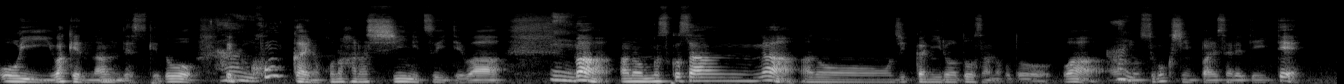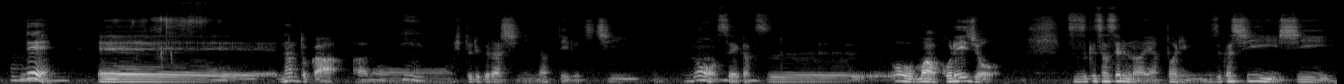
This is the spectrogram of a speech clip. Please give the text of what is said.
多いわけなんですけど、今回のこの話については、ええ。まあ、あの、息子さんが、あの、実家にいるお父さんのことは、すごく心配されていて、うん。でえーなんとか、あの、え一人暮らしになっている父の生活を、まあ、これ以上続けさせるのはやっぱり難しいし、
